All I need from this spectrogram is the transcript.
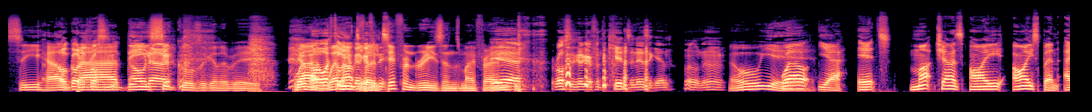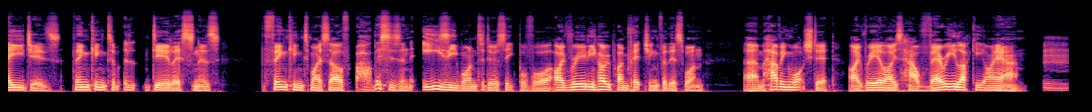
See how Oh God, it's Rossi- bad these oh no. sequels are gonna be. Wow. Oh, well up for for the- different reasons, my friend. yeah, Ross is gonna go for the kids and his again. Oh no. Oh yeah. Well, yeah, it's much as I I spent ages thinking to uh, dear listeners, thinking to myself, oh, this is an easy one to do a sequel for. I really hope I'm pitching for this one. Um, having watched it, I realise how very lucky I am Mm.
